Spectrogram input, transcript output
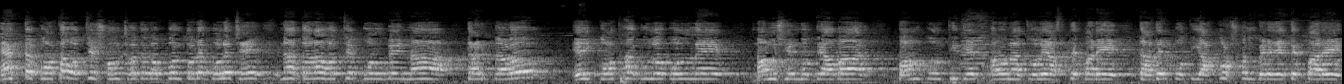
একটা কথা হচ্ছে সংসদের অভ্যন্তরে বলেছে, না, তারা হচ্ছে বলবে না। তার কারণ, এই কথাগুলো বললে মানুষের মধ্যে আবার বামপন্থীদের ধারণা চলে আসতে পারে, তাদের প্রতি আকর্ষণ বেড়ে যেতে পারে।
